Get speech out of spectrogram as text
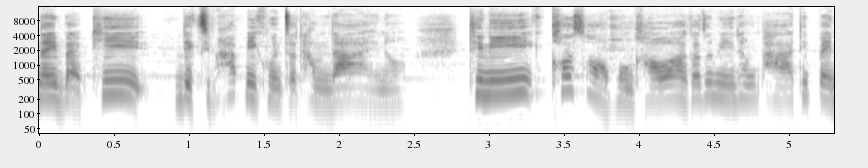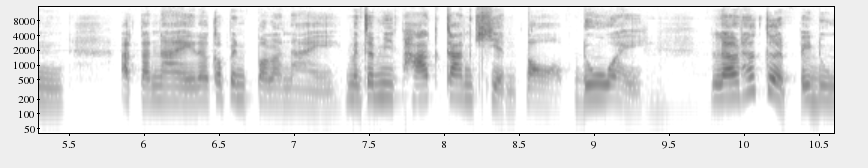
ในแบบที่เด็ก 15 ปีควรจะทำได้เนาะทีนี้ข้อสอบของเขาอะก็จะมีทั้ง part ที่เป็นอัตนัยแล้วก็เป็นปรนัย มันจะมี part การเขียนตอบด้วย แล้วถ้าเกิดไปดู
